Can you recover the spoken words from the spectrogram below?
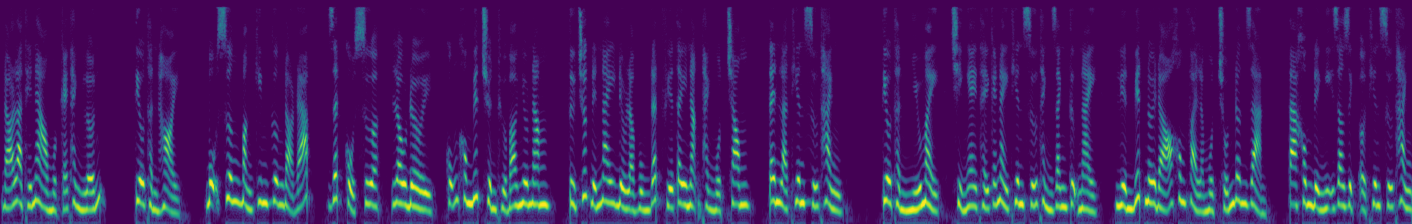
Đó là thế nào một cái thành lớn? Tiêu thần hỏi. Bộ xương bằng kim cương đỏ đáp, rất cổ xưa, lâu đời, cũng không biết truyền thừa bao nhiêu năm, từ trước đến nay đều là vùng đất phía tây nặng thành một trong, tên là Thiên Sứ Thành. Tiêu thần nhíu mày, chỉ nghe thấy cái này Thiên Sứ Thành danh tự này, liền biết nơi đó không phải là một chốn đơn giản. Ta không đề nghị giao dịch ở Thiên Sứ Thành,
